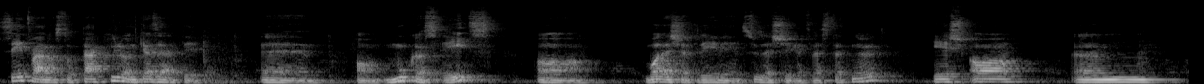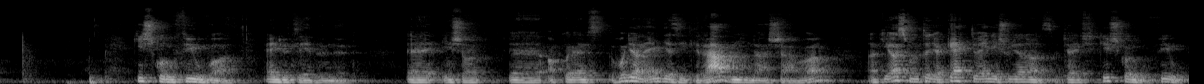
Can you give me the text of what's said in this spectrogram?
szétválasztották, külön kezelték eh, a mukas AIDS, a baleset révén szüzességet vesztett nőt, és a um, kiskorú fiúval együtt lévő nőt. E, és a, e, akkor ez hogyan egyezik Ráv mondásával, aki azt mondta, hogy a kettő egy és ugyanaz. Hogyha egy kiskorú fiú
